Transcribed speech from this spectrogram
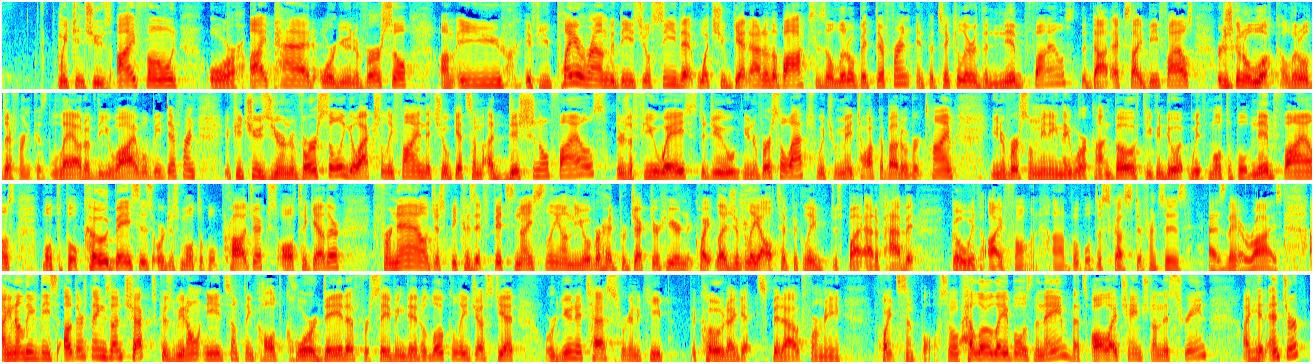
we can choose iPhone or iPad or Universal. Um, you, if you play around with these, you'll see that what you get out of the box is a little bit different. In particular, the nib files, the .xib files, are just going to look a little different because the layout of the UI will be different. If you choose Universal, you'll actually find that you'll get some additional files. There's a few ways to do Universal apps, which we may talk about over time. Universal meaning they work on both. You can do it with multiple nib files, multiple code bases, or just multiple projects all together. For now, just because it fits nicely on the overhead projector here and quite legibly, I'll typically, just by out of habit, go with iPhone. Uh, but we'll discuss differences as they arise. I'm going to leave these other things unchecked because we don't need something called core data for saving data locally just yet, or unit tests. We're going to keep the code I get spit out for me quite simple. So hello label is the name. That's all I changed on this screen. I hit enter.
